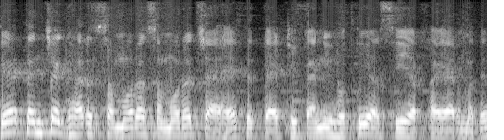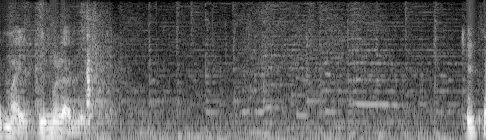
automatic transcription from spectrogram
ते त्यांचे घर समोरासमोरच आहे तर त्या ठिकाणी होती अशी एफ आय आरमध्ये माहिती मिळाली. ठीक आहे?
